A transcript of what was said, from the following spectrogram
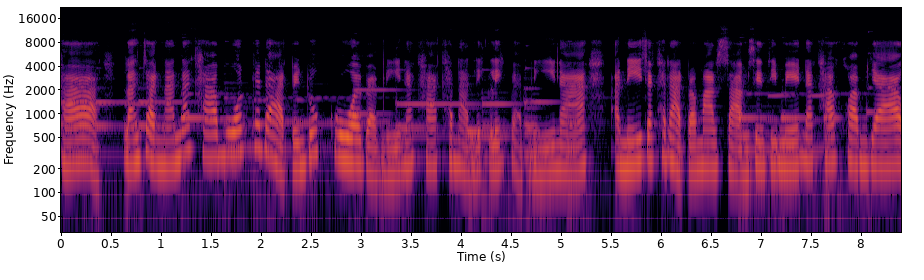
ค่ะ หลังจากนั้นนะคะม้วนกระดาษเป็นรูปกลวยแบบนี้นะคะ ขนาดเล็กๆ แบบนี้นะ อันนี้จะขนาดประมาณ3เซนติเมตรนะคะ ความยาว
